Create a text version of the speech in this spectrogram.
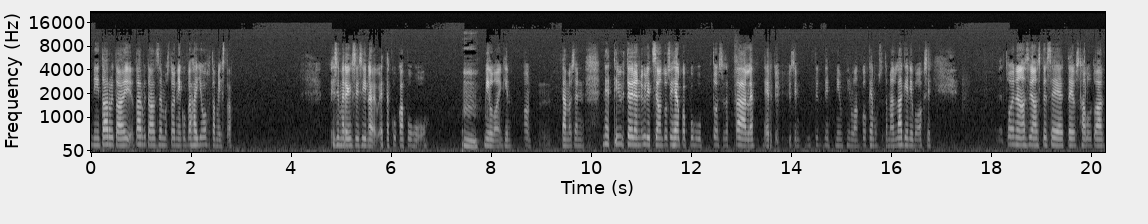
niin tarvitaan, tarvitaan semmoista niin kuin vähän johtamista. Esimerkiksi siinä, että kuka puhuu mm. milloinkin. On tämmöisen nettiyhteyden ylitse on tosi helppo puhua toisensa päälle, erityisesti niin minulla on kokemusta tämän lagini vuoksi. Toinen asia on sitten se, että jos halutaan,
